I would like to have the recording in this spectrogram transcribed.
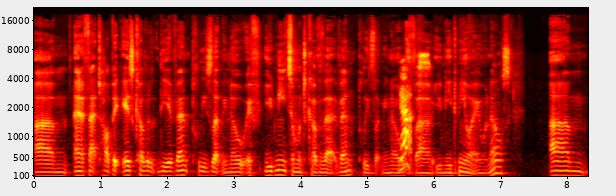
Um, and if that topic is covered at the event, please let me know. If you need someone to cover that event, please let me know yes. if uh, you need me or anyone else. Um,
